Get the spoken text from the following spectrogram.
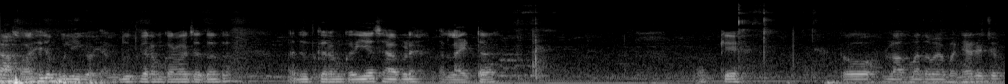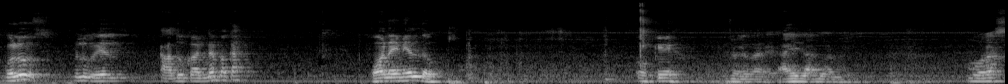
આ સોરી જો ભૂલી ગયો યાર. દૂધ ગરમ કરવા જતો હતો. આ દૂધ ગરમ કરીએ છીએ આપણે લાઇટર ઓકે. તો બ્લોગમાં તમે બન્યા રહેજો. બોલું, પેલું વેલ આદુ કાર્ડ ને બકા? ફોન અહીં મેલ દઉં? ઓકે. જોયો તારે આવી જ આદુ મોરસ.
